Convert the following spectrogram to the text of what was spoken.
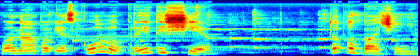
Вона обов'язково прийде ще. До побачення!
